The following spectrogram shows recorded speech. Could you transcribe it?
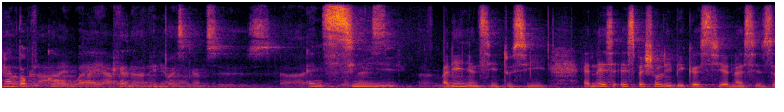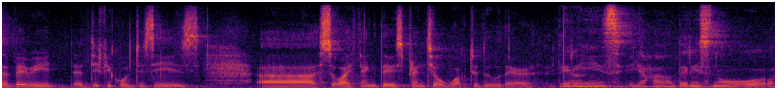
kind of go back and- breast cancers uh, And see- CNS, uh, malignancy to see, and es- especially because CNS is a very uh, difficult disease. Uh, so I think there is plenty of work to do there. There Yeah. is, yeah, there is no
